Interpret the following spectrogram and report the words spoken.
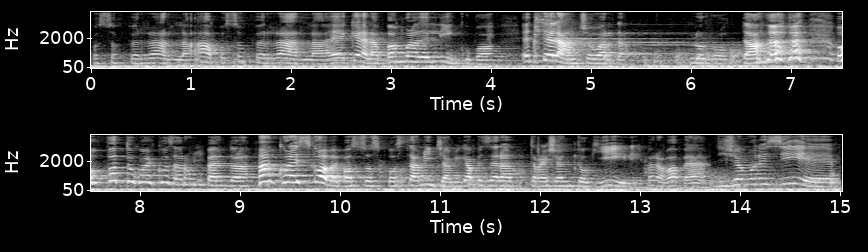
Posso afferrarla? Ah posso afferrarla E eh, che è la bambola dell'incubo E te lancio guarda l'ho rotta. Ho fatto qualcosa rompendola. Manco le scope posso spostare Minchia mica peserà 300 kg Però vabbè. Diciamo di sì e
